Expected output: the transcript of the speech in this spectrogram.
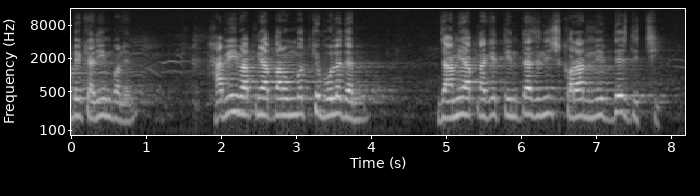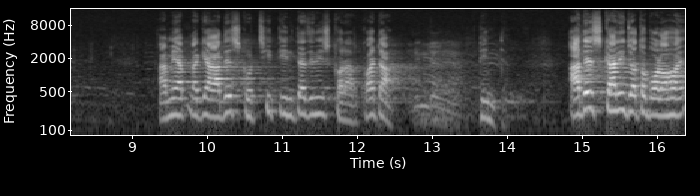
রব্বে করিম বলেন, হাবিব, আপনি আপনার উম্মতকে বলে দেন যে আমি আপনাকে তিনটা জিনিস করার নির্দেশ দিচ্ছি। আমি আপনাকে আদেশ করছি তিনটা জিনিস করার। কয়টা? তিনটা। আদেশকারী যত বড় হয়,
